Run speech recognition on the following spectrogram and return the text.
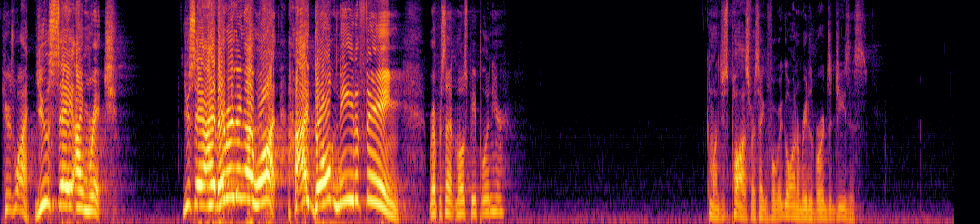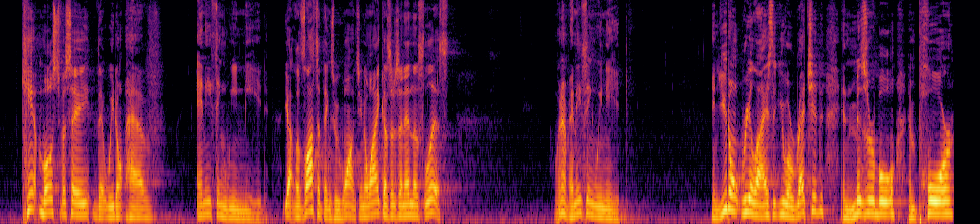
Here's why. You say, I'm rich. You say, I have everything I want. I don't need a thing. Represent most people in here? Come on, just pause for a second before we go on and read the words of Jesus. Can't most of us say that we don't have anything we need? Yeah, there's lots of things we want. You know why? Because there's an endless list. We don't have anything we need. And you don't realize that you are wretched and miserable and poor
